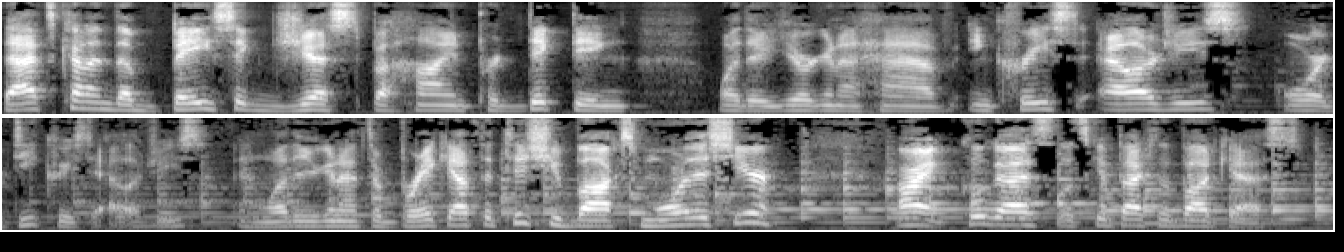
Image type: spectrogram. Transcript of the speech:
that's kind of the basic gist behind predicting whether you're going to have increased allergies or decreased allergies and whether you're going to have to break out the tissue box more this year. All right, cool guys, let's get back to the podcast.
